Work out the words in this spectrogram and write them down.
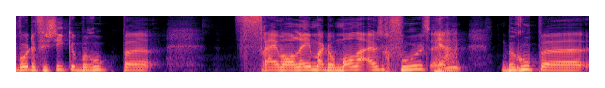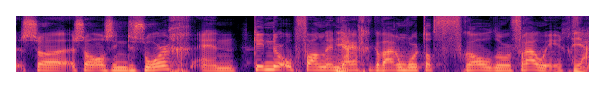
worden fysieke beroepen vrijwel alleen maar door mannen uitgevoerd? En beroepen zo- zoals in de zorg en kinderopvang en Ja. dergelijke, waarom wordt dat vooral door vrouwen Ja.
